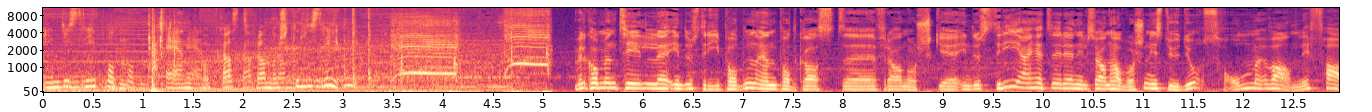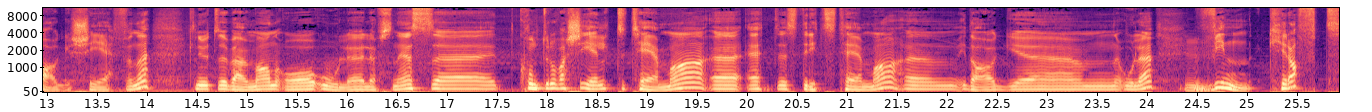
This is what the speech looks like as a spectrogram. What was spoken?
Industripodden, en podkast fra Norsk Industri. Velkommen til Industripodden, en podkast fra Norsk Industri. Jeg heter Nils Johan Halvorsen. I studio som vanlig fagsjefene Knut Baumann og Ole Løfsnes. Kontroversielt tema, et stridstema i dag, Ole. Vindkraft,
